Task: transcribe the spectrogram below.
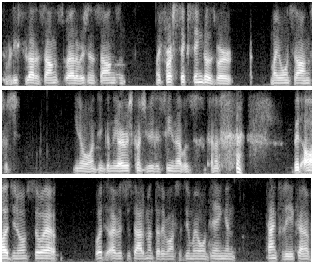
released a lot of songs as well, original songs, and my first six singles were my own songs, which you know, I think in the Irish country music scene that was kind of bit odd, you know. So, uh, but I was just adamant that I wanted to do my own thing, and thankfully, it kind of,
